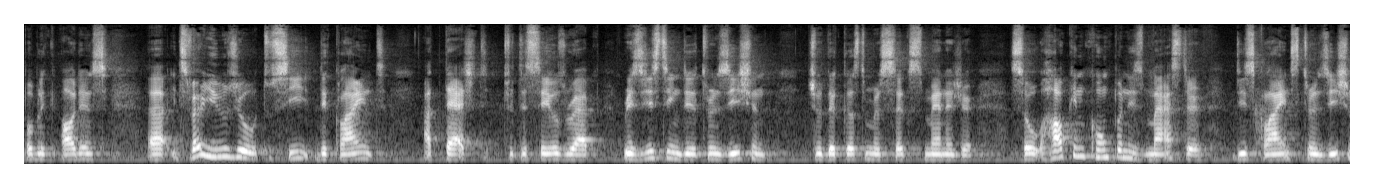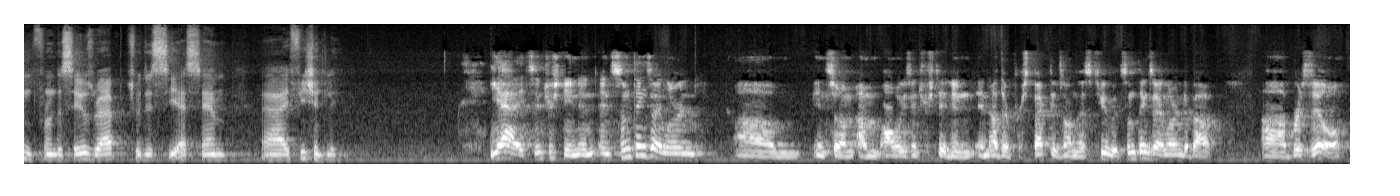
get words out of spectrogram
public audience, uh, it's very usual to see the client attached to the sales rep resisting the transition to the customer success manager. So, how can companies master these clients' transition from the sales rep to the CSM uh, efficiently? Yeah, it's interesting. And, and some things I learned, um, and so I'm, I'm always interested in, in, other perspectives on this too, but some things I learned about uh, Brazil.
